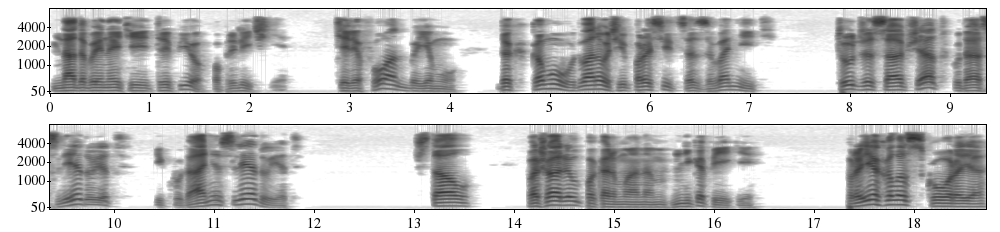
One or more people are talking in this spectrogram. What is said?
Надо бы найти тряпье поприличнее. Телефон бы ему да к кому в два ночи проситься звонить? Тут же сообщат, куда следует и куда не следует. Встал, пошарил по карманам, ни копейки. Проехала скорая,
